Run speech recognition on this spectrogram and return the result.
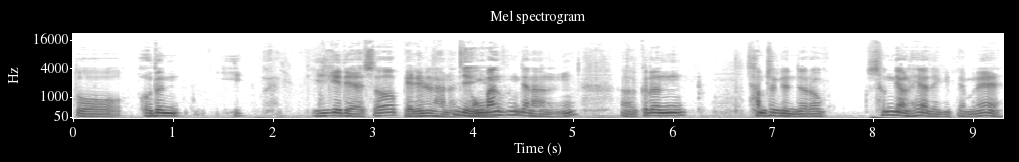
또 얻은 이- 이익에 대해서 배려를 하는 예, 예. 동방성장하는 어, 그런 삼성전자로 성장을 해야 되기 때문에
